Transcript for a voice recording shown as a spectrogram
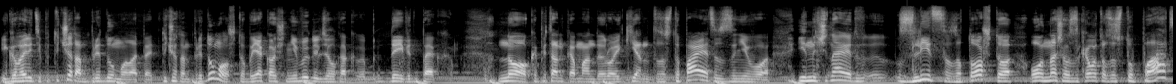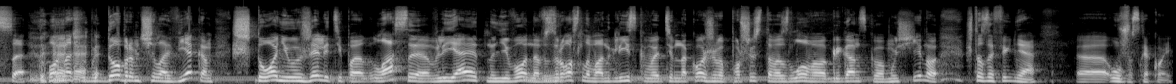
и говорит, типа, ты что там придумал опять? Ты что там придумал, чтобы я, короче, не выглядел как Дэвид Бекхэм? Но капитан команды Рой Кент заступается за него и начинает э, злиться за то, что он начал за кого-то заступаться, он начал быть добрым человеком, что неужели, типа, Лассе влияет на него, на взрослого английского темнокожего пушистого злого григанского мужчину? Что за фигня? Э, ужас какой.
